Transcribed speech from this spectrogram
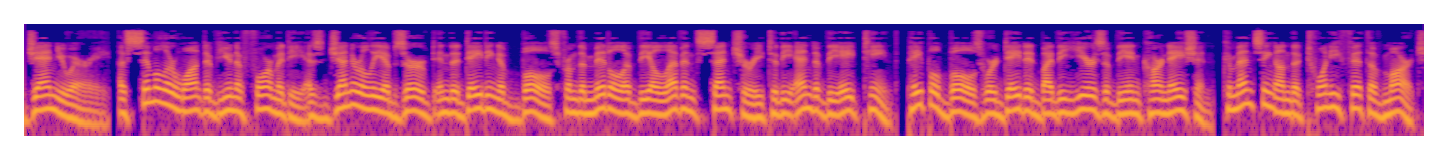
January, a similar want of uniformity is generally observed in the dating of bulls from the middle of the 11th century to the end of the 18th. Papal bulls were dated by the years of the Incarnation, commencing on 25 March,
